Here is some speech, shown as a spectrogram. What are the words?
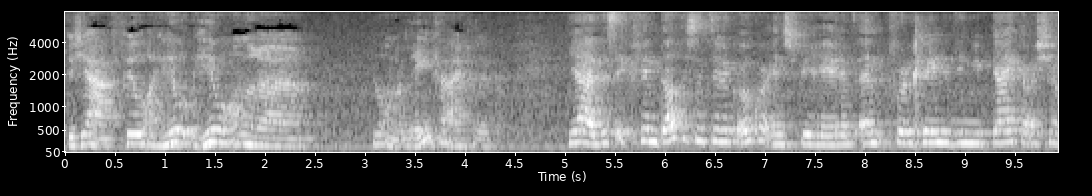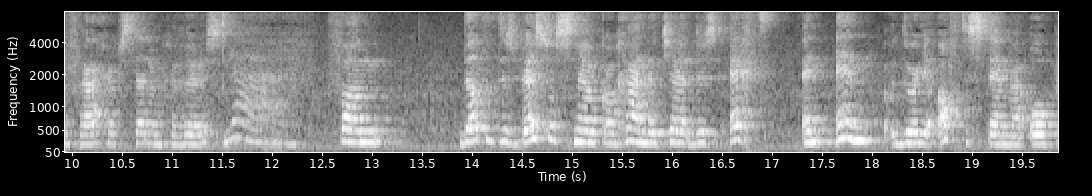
Dus ja, veel, heel, heel, andere, heel ander leven eigenlijk. Ja, dus ik vind dat is natuurlijk ook wel inspirerend. En voor degenen die nu kijken, als je een vraag hebt, stel hem gerust. Ja. Van dat het dus best wel snel kan gaan. Dat je dus echt. En, en door je af te stemmen op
